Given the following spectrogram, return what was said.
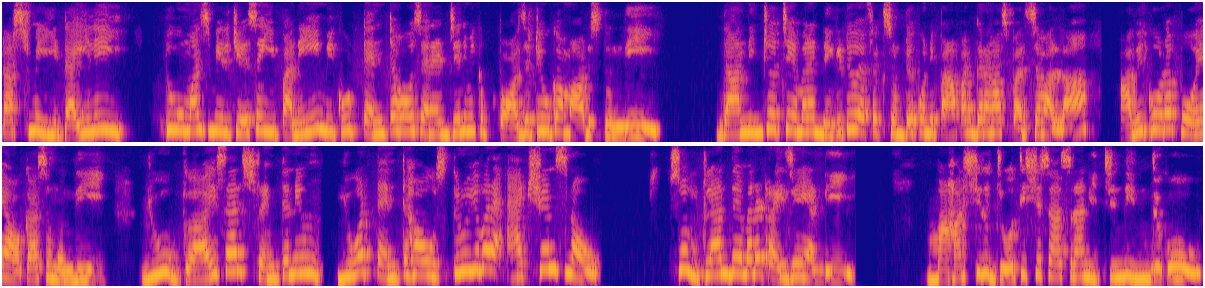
ట్రస్ట్ మీ డైలీ టూ మంత్స్ మీరు చేసే ఈ పని మీకు టెన్త్ హౌస్ ఎనర్జీని మీకు పాజిటివ్గా మారుస్తుంది. దాని నుంచి వచ్చే ఏమైనా నెగిటివ్ ఎఫెక్ట్స్ ఉంటే కొన్ని పాపగ్రహ స్పర్శ వల్ల అవి కూడా పోయే అవకాశం ఉంది. You guys are strength your tenth house through your actions now so ఇట్లాంటిది ఏమైనా ట్రై చేయండి. మహర్షులు జ్యోతిష్య శాస్త్రాన్ని ఇచ్చింది ఇందుకు.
